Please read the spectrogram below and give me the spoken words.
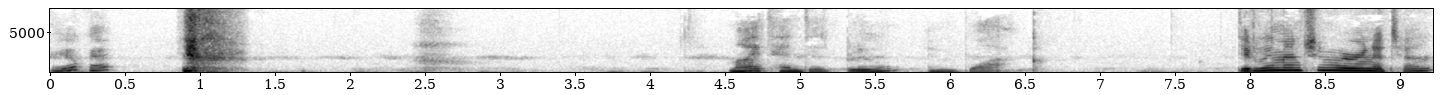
Are you okay? My tent is blue and black. Did we mention we were in a tent?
